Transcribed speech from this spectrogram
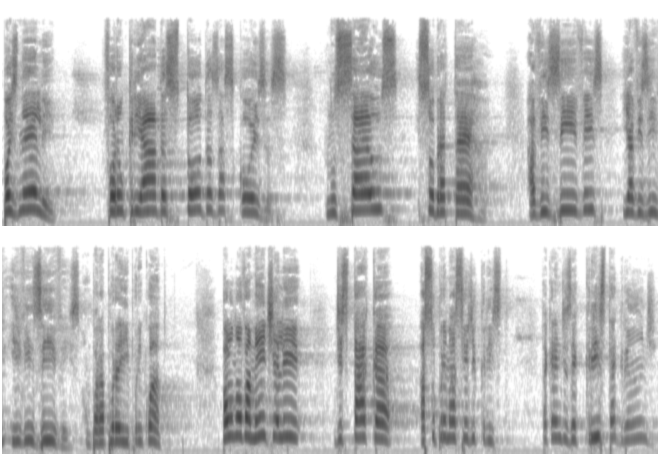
Pois nele foram criadas todas as coisas, nos céus e sobre a terra, a visíveis e a invisíveis. Vamos parar por aí por enquanto. Paulo novamente ele destaca a supremacia de Cristo. Está querendo dizer Cristo é grande,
